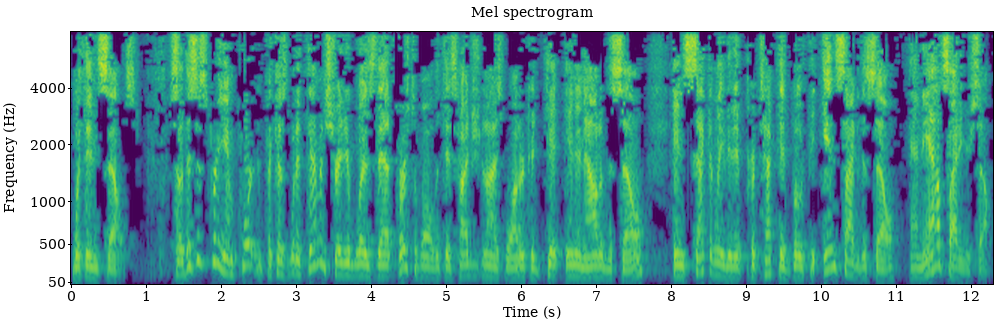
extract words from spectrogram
within cells. So this is pretty important because what it demonstrated was that, first of all, that this hydrogenized water could get in and out of the cell, and secondly, that it protected both the inside of the cell and the outside of your cell.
